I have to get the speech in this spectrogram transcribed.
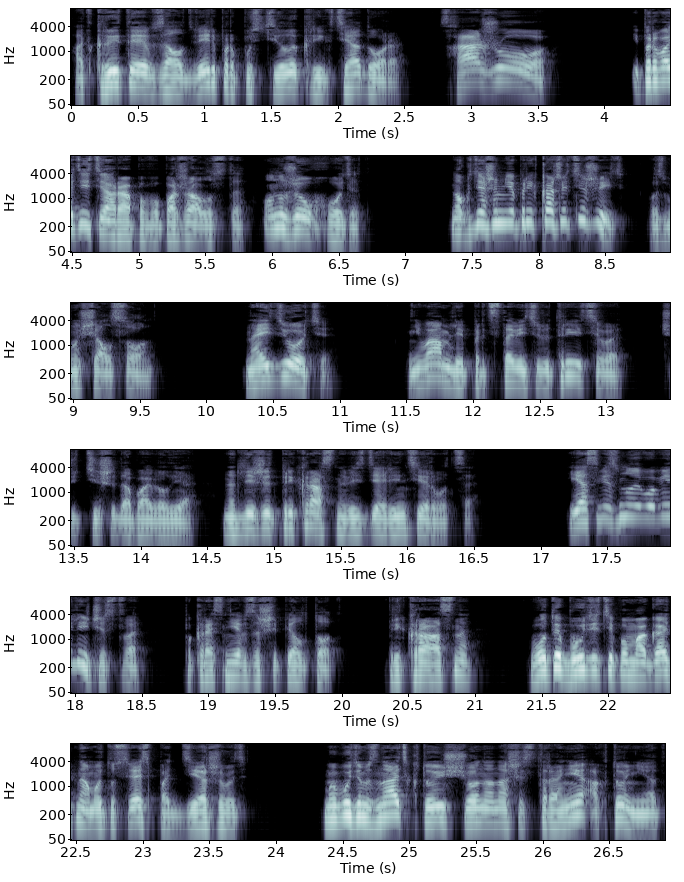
Открытая в зал дверь пропустила крик Теодора. «Схожу!» «И проводите Арапова, пожалуйста, он уже уходит». «Но где же мне прикажете жить?» — возмущался он. «Найдете. Не вам ли, представителю третьего, — чуть тише добавил я, — надлежит прекрасно везде ориентироваться?» «Я связной его величества», — покраснев, зашипел тот. «Прекрасно. Вот и будете помогать нам эту связь поддерживать. Мы будем знать, кто еще на нашей стороне, а кто нет».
